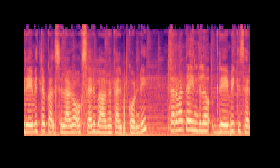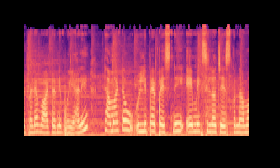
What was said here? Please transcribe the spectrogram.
గ్రేవీతో కలిసేలాగా ఒకసారి బాగా కలుపుకోండి. తర్వాత ఇందులో గ్రేవీకి సరిపడా వాటర్ని పోయాలి. టమాటో ఉల్లిపాయ పేస్ట్ని ఏ మిక్సీలో చేసుకున్నామో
